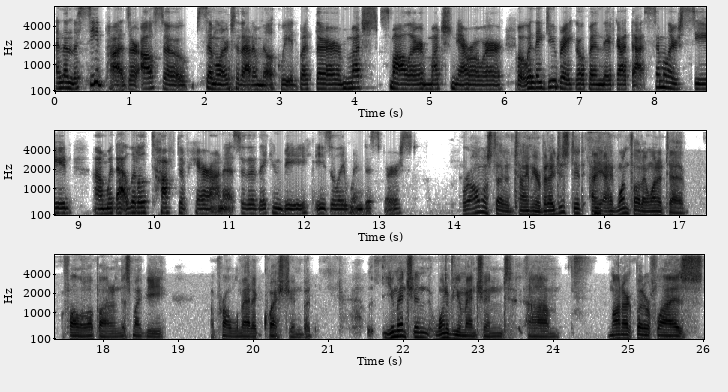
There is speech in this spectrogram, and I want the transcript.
And then the seed pods are also similar to that of milkweed, but they're much smaller, much narrower. But when they do break open, they've got that similar seed um, with that little tuft of hair on it so that they can be easily wind dispersed. We're almost out of time here, but I just did, I, I had one thought I wanted to follow up on, and this might be a problematic question, but you mentioned, one of you mentioned um, monarch butterflies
